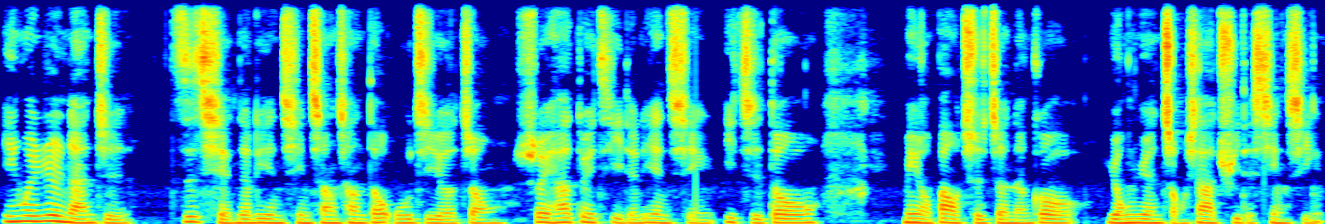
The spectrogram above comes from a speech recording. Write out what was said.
因为日南子。之前的恋情常常都无疾而终，所以他对自己的恋情一直都没有保持着能够永远走下去的信心。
